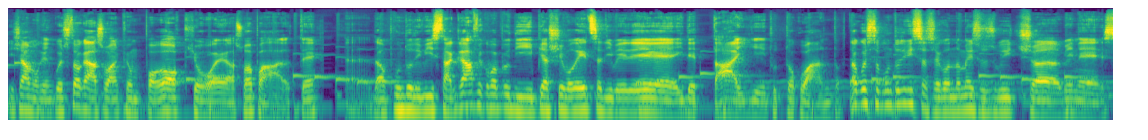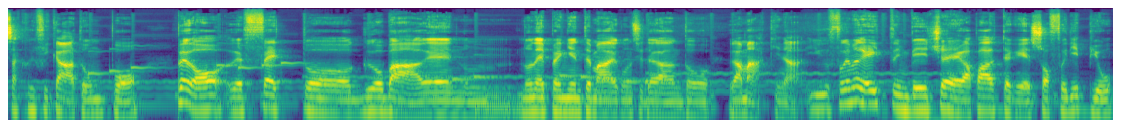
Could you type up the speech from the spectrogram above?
diciamo che in questo caso anche un po' l'occhio è la sua parte, eh, da un punto di vista grafico proprio di piacevolezza di vedere i dettagli, tutto quanto. Da questo punto di vista secondo me su Switch eh, viene sacrificato un po' però l'effetto globale non, non, è per niente male considerando la macchina. Il frame rate invece è la parte che soffre di più,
